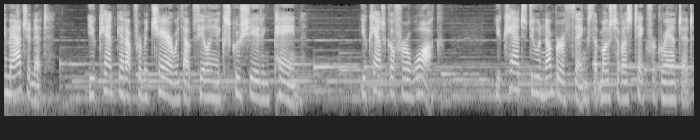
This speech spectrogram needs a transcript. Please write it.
Imagine it. You can't get up from a chair without feeling excruciating pain. You can't go for a walk. You can't do a number of things that most of us take for granted.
